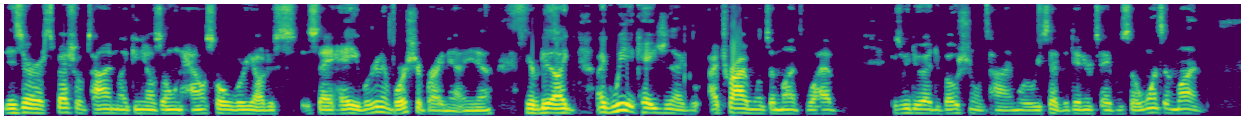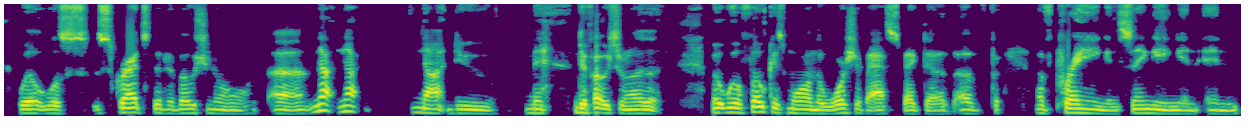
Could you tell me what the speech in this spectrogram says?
is there a special time like in y'all's own household where y'all just say, "Hey, we're gonna worship right now"? You know, you ever do like like we occasionally like, I try once a month. We'll have because we do a devotional time where we set the dinner table. So once a month, we'll we'll s- scratch the devotional, uh, not not not do devotional, but we'll focus more on the worship aspect of of of praying and singing and and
